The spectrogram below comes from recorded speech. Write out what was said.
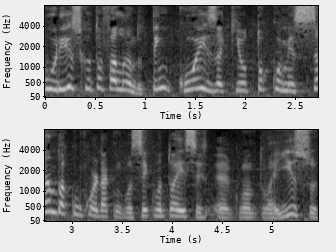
por isso que eu tô falando. Tem coisa que eu tô começando a concordar com você quanto a, esse, eh, quanto a isso,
